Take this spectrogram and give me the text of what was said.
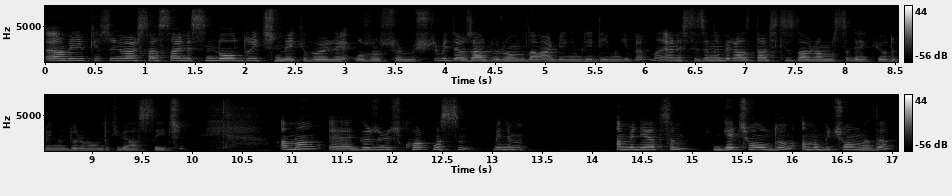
Ama benimkisi üniversite hastanesinde olduğu için belki böyle uzun sürmüştü. Bir de özel durumum da var benim dediğim gibi. Anestezinin biraz daha titiz davranması gerekiyordu benim durumumdaki bir hasta için. Ama e, gözünüz korkmasın. Benim ameliyatım geç oldu ama güç olmadı.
